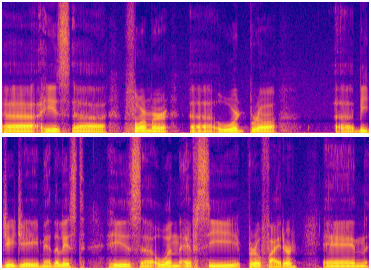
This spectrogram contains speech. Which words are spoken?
Uh, he's a former uh, World Pro uh, BJJ medalist. He's uh, one FC pro fighter, and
